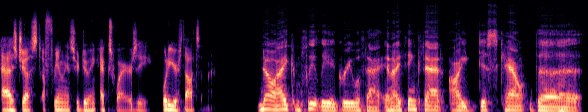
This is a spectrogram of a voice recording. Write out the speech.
as just a freelancer doing X, Y, or Z. What are your thoughts on that? No, I completely agree with that. And I think that I discount the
